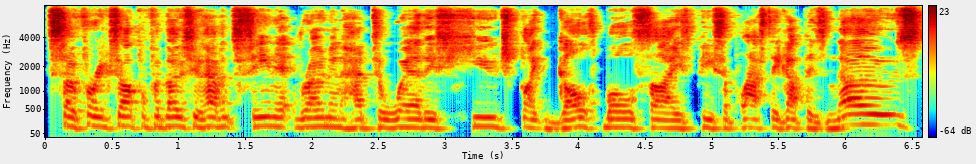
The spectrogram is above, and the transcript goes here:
so for example, for those who haven't seen it, Ronan had to wear this huge, like golf ball sized piece of plastic up his nose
